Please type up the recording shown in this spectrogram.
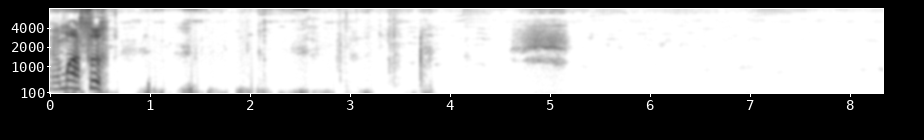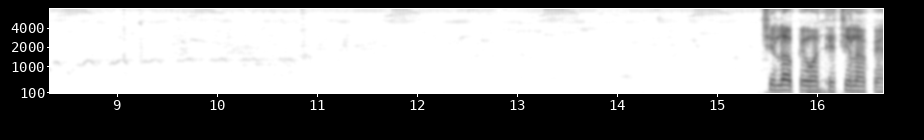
मासं चिलाप्या होत्या चिलाप्या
